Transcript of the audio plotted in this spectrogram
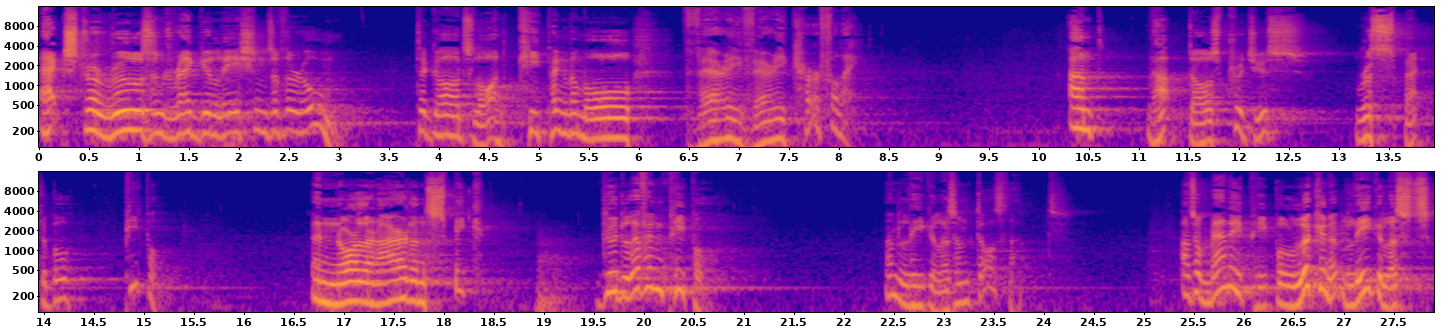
extra rules and regulations of their own to God's law and keeping them all very, very carefully. And that does produce respectable people. In Northern Ireland, speak good living people. And legalism does that. And so many people looking at legalists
